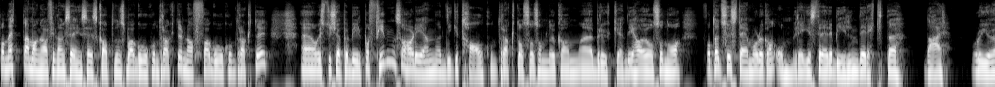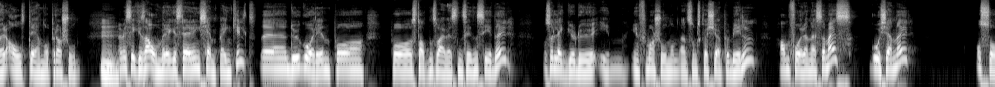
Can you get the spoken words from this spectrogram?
på nett. Det er mange av finansieringsselskapene som har gode kontrakter. NAF har gode kontrakter. Eh, og Hvis du kjøper bil på Finn, så har de en digital kontrakt også som du kan bruke. De har jo også nå fått et system hvor du kan omregistrere bilen direkte der. Hvor du gjør alt i en operasjon. Mm. Men hvis ikke så er omregistrering kjempeenkelt. Du går inn på, på Statens vegvesen sine sider, og så legger du inn informasjon om den som skal kjøpe bilen. Han får en SMS, godkjenner, og så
